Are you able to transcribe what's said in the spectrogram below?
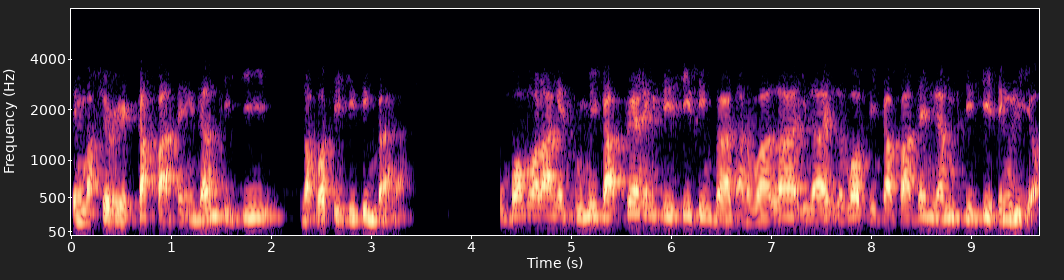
sing masyhur ya kapat ing dalam sisi napa sisi timbangan. Umpama langit bumi kabeh ning sisi timbangan wala ilaha illallah fi kafatin dalam sisi sing liya.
